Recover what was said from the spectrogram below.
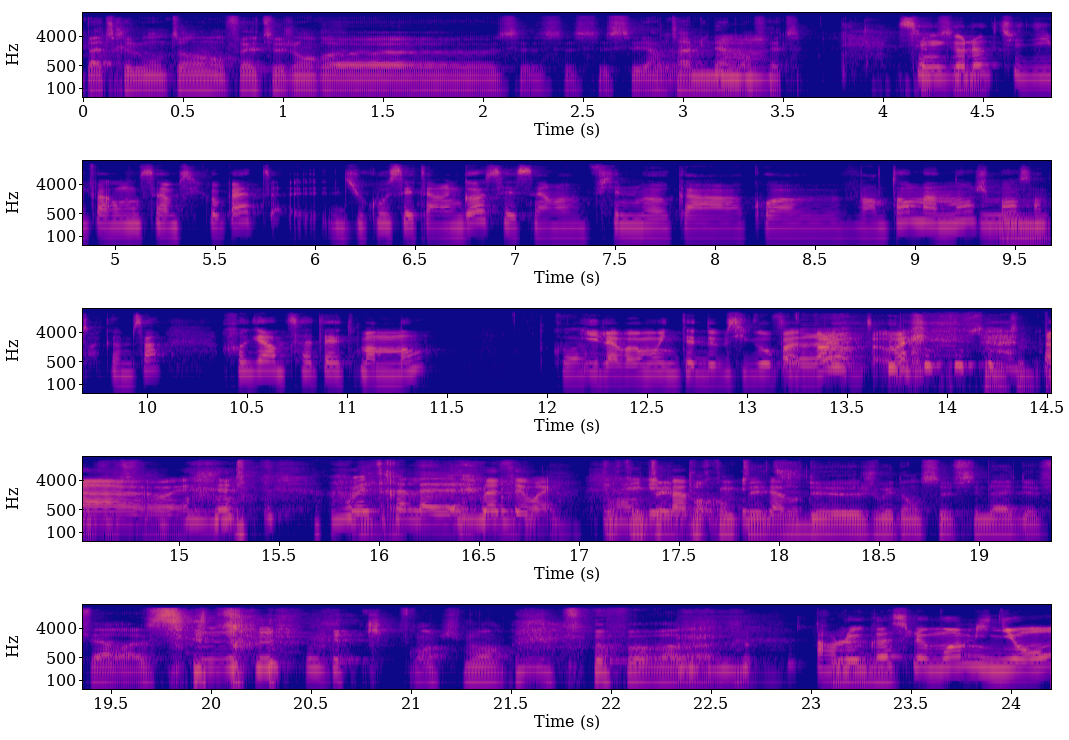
pas très longtemps. En fait, genre. euh, c'est- interminable Mm. en fait. C'est rigolo que tu dis, par contre, c'est un psychopathe. Du coup, c'était un gosse et c'est un film qui a quoi, euh, 20 ans maintenant, je pense, Mhm. un truc comme ça. Regarde sa tête maintenant. Quoi Il a vraiment une tête de psychopathe. Par ouais. Ah, tout. ouais. On mettra la. Là, c'est vrai. Pour qu'on t'ait bon, dit bon. de jouer dans ce film-là et de faire euh, ces trucs, franchement, faut, faut avoir. euh, Alors, le gosse le moins mignon.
